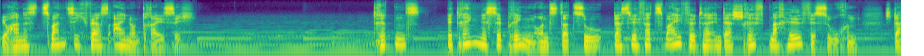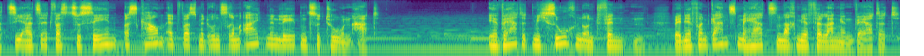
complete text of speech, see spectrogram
Johannes 20, Vers 31. Drittens, Bedrängnisse bringen uns dazu, dass wir verzweifelter in der Schrift nach Hilfe suchen, statt sie als etwas zu sehen, was kaum etwas mit unserem eigenen Leben zu tun hat. Ihr werdet mich suchen und finden, wenn ihr von ganzem Herzen nach mir verlangen werdet.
